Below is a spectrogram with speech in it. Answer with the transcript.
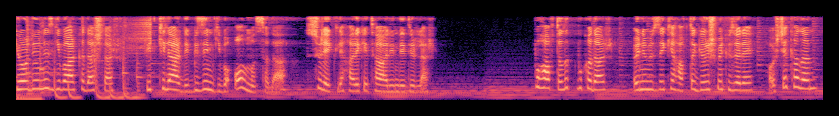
Gördüğünüz gibi arkadaşlar, bitkiler de bizim gibi olmasa da sürekli hareket halindedirler. Bu haftalık bu kadar. Önümüzdeki hafta görüşmek üzere. Hoşçakalın.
